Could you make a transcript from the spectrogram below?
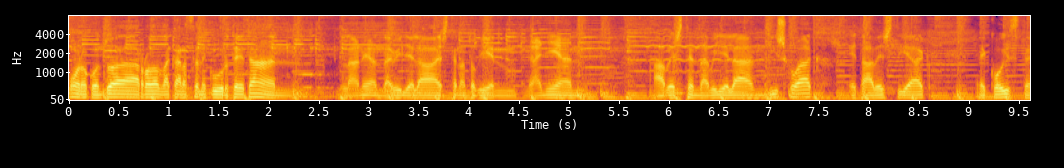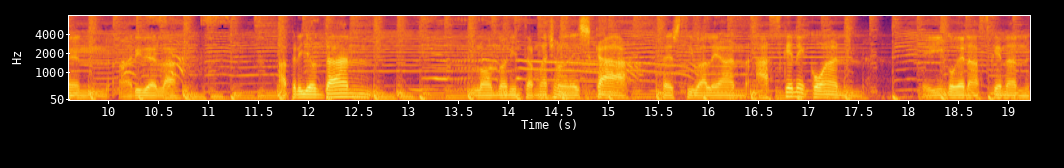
Bueno, kontua roda dakarzeneko urteetan lanean dabilela estenatokien gainean abesten dabilela diskoak eta abestiak ekoizten ari dela. April hontan London International Ska Festivalean azkenekoan egingo den azkenan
